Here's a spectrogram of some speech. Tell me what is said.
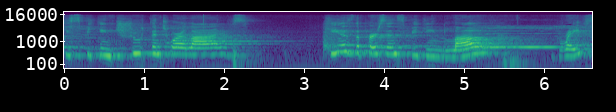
He's speaking truth into our lives. He is the person speaking love, grace,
